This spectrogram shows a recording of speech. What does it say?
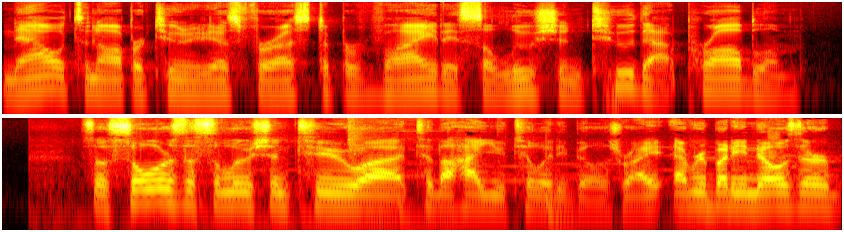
now it's an opportunity for us to provide a solution to that problem. So solar is the solution to uh, to the high utility bills, right? Everybody knows they're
